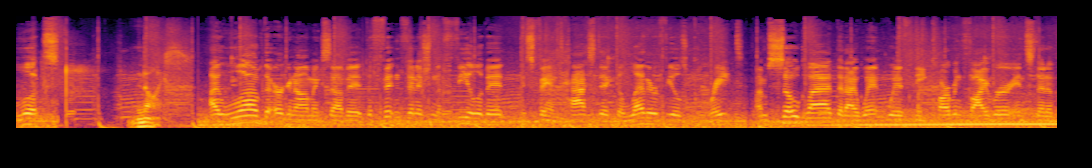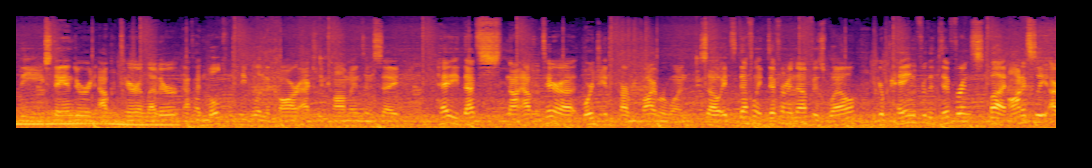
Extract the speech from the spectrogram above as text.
looks Nice. I love the ergonomics of it. The fit and finish and the feel of it is fantastic. The leather feels great. I'm so glad that I went with the carbon fiber instead of the standard Alcantara leather. I've had multiple people in the car actually comment and say, hey, that's not Alcantara. Where'd you get the carbon fiber one? So it's definitely different enough as well. You're paying for the difference, but honestly, I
